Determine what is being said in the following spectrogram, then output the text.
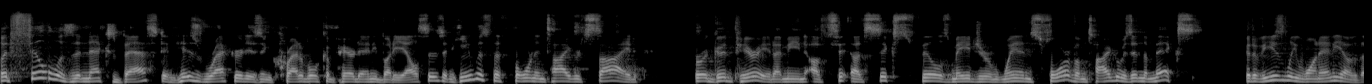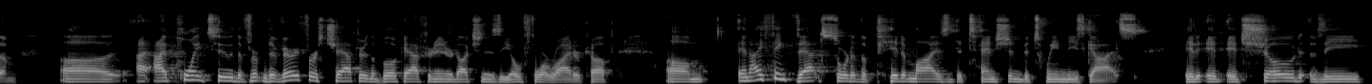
But Phil was the next best, and his record is incredible compared to anybody else's. And he was the thorn in Tiger's side for a good period. I mean, of, of six Phil's major wins, four of them, Tiger was in the mix. Could have easily won any of them. Uh, I, I, point to the, the very first chapter in the book after an introduction is the 04 Ryder Cup. Um, and I think that sort of epitomized the tension between these guys. It, it, it showed the,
